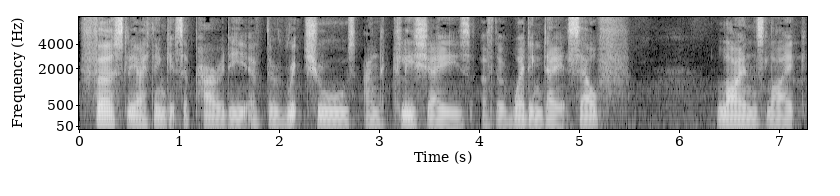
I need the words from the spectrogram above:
Firstly, I think it's a parody of the rituals and cliches of the wedding day itself. Lines like,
